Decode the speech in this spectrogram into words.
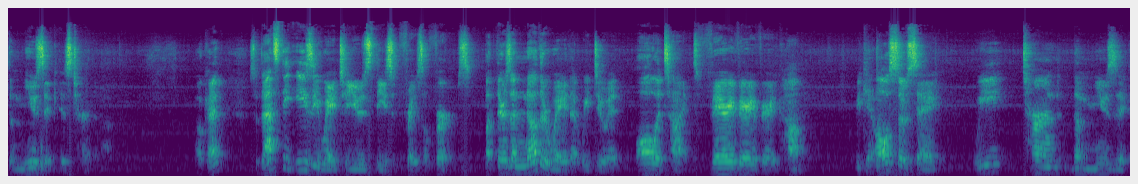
The music is turned up. Okay? So that's the easy way to use these phrasal verbs. But there's another way that we do it all the time. It's very, very, very common. We can also say, we turned the music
